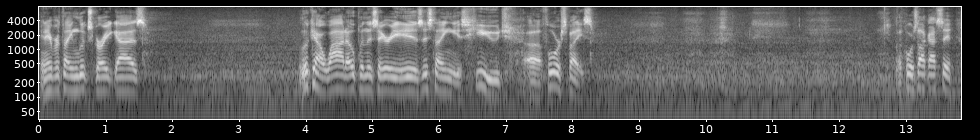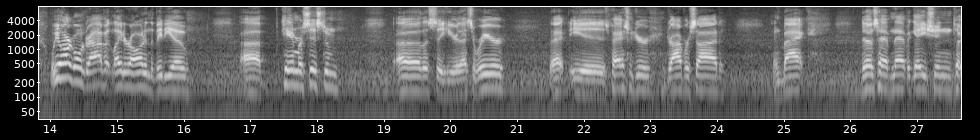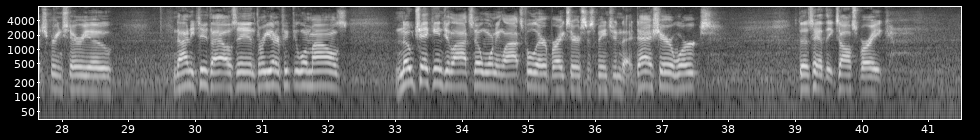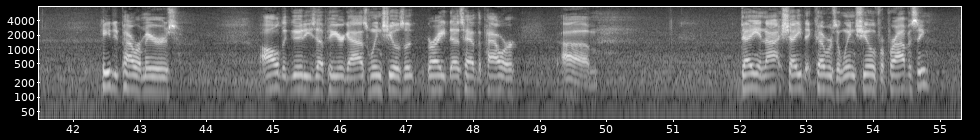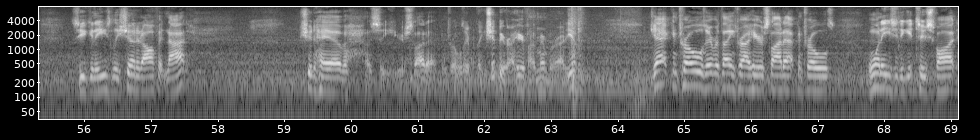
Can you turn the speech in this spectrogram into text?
and everything looks great, guys. Look how wide open this area is. This thing is huge uh, floor space. Of course, like I said, we are going to drive it later on in the video. Uh, camera system, uh, let's see here. That's the rear. That is passenger, driver side, and back. Does have navigation, touchscreen stereo. 92,351 miles. No check engine lights, no warning lights, full air brakes, air suspension. The dash air works. Does have the exhaust brake heated power mirrors all the goodies up here guys windshields look great does have the power um, day and night shade that covers the windshield for privacy. So you can easily shut it off at night. Should have let's see here slide out controls everything. Should be right here if I remember right yep. Jack controls everything's right here slide out controls. One easy to get to spot.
